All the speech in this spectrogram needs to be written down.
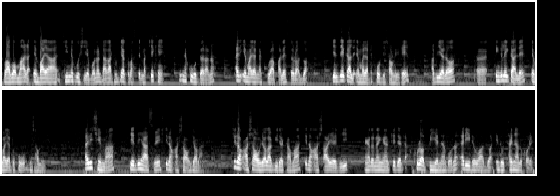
ကမ္ဘာပေါ်မှာဒါ empire ကြီးနှစ်ခုရှိရပေါ့နော်ဒါကဒုတိယကမ္ဘာစစ်မဖြစ်ခင်နှစ်ခုကိုပြောတာနော် အဲ့ဒီ empire နှစ်ခုကဘာလဲဆိုတော့သူကပြင်သစ်ကလည်းအင်မာယာတစ်ခုတည်ဆောက်နေတယ်။နောက်ပြီးတော့အဲအင်္ဂလိပ်ကလည်းအင်မာယာတစ်ခုတည်ဆောက်နေတယ်။အဲ့ဒီချိန်မှာပြင်သစ်ဟာဆိုရင်ရှစ်တောင်အာရှကိုရောက်လာတယ်။ရှစ်တောင်အာရှကိုရောက်လာပြီးတဲ့အခါမှာရှစ်တောင်အာရှရဲ့ဒီနိုင်ငံတကာနိုင်ငံဖြစ်တဲ့အခုတော့ BNN ပေါ့နော်။အဲ့ဒီတော့ကသူကအင်ဒိုချိုင်းနာလို့ခေါ်တယ်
